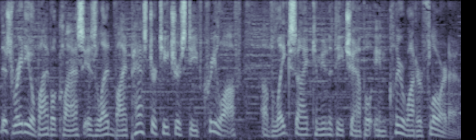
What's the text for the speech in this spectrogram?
This radio Bible class is led by pastor teacher Steve Kreloff of Lakeside Community Chapel in Clearwater, Florida.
